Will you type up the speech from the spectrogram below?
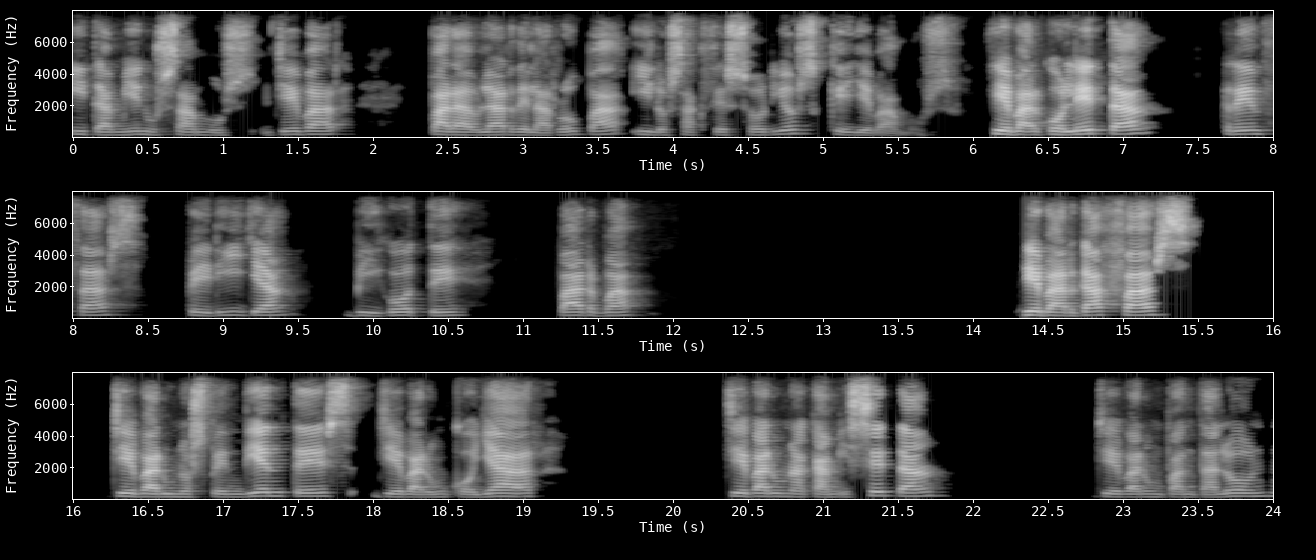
Y también usamos llevar para hablar de la ropa y los accesorios que llevamos. Llevar coleta, trenzas, perilla, bigote, barba. Llevar gafas, llevar unos pendientes, llevar un collar, llevar una camiseta, llevar un pantalón.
